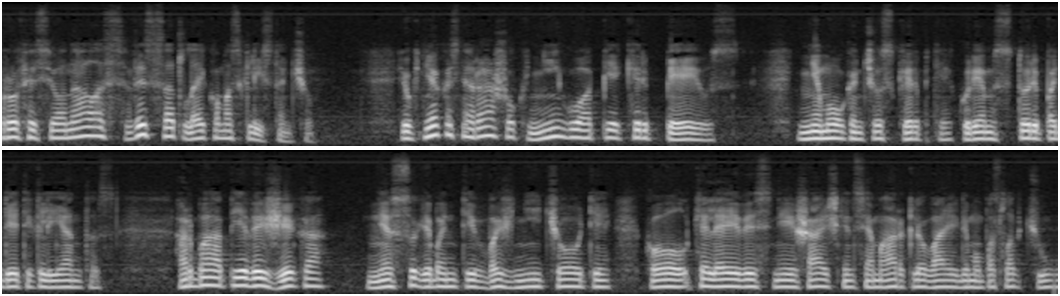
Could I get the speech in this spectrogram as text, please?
profesionalas vis atlaikomas klystančių. Juk niekas nerašo knygų apie kirpėjus – nemokančius kirpti, kuriems turi padėti klientas, arba apie vežiką, nesugebantį važnyčioti, kol keleivis neišaiškins jam arklio valdymo paslapčių.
